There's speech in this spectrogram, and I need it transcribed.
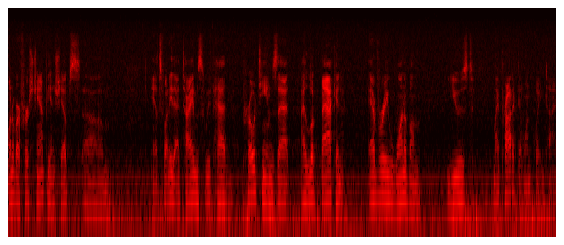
one of our first championships. Um, it's funny that times we've had pro teams that I look back and every one of them used my product at one point in time.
